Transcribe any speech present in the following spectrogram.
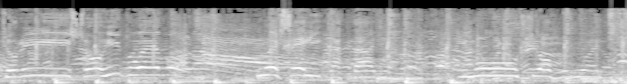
chorizos y huevos, nueces y castañas y muchos buñuelos.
